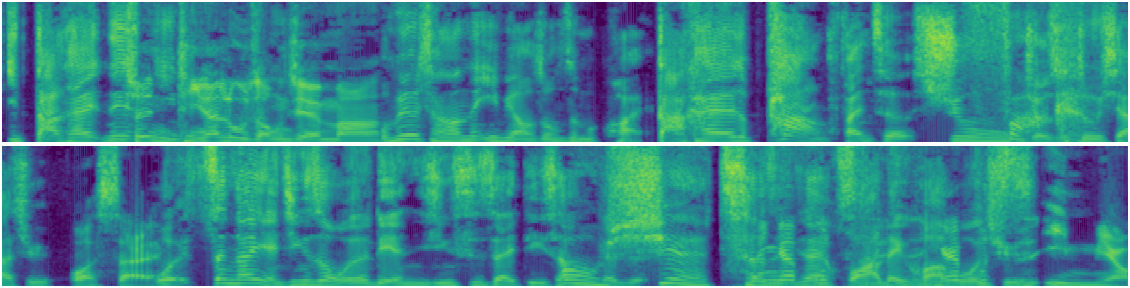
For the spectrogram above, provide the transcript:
一打开那，所以你停在路中间吗？我没有想到那一秒钟这么快，打开就砰翻车，咻九十度下去。哇塞！我睁开眼睛的时候，我的脸已经是在地上，哦 shit！车应该在滑垒滑过去，一秒。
